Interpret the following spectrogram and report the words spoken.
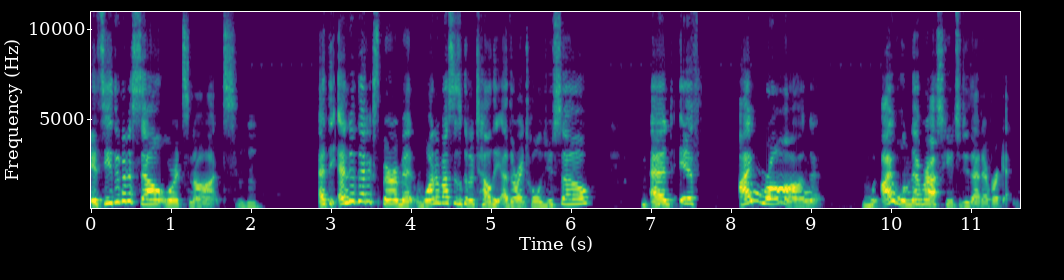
It's either going to sell or it's not." Mhm. at the end of that experiment, one of us is going to tell the other, I told you so. and if I'm wrong, I will never ask you to do that ever again.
